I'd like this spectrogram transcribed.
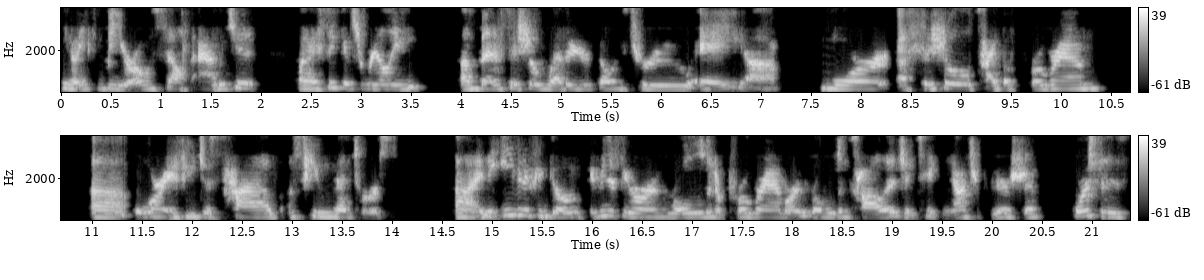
you know, you can be your own self advocate. But I think it's really uh, beneficial whether you're going through a uh, more official type of program uh, or if you just have a few mentors. Uh, and even if you go, even if you're enrolled in a program or enrolled in college and taking entrepreneurship courses,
